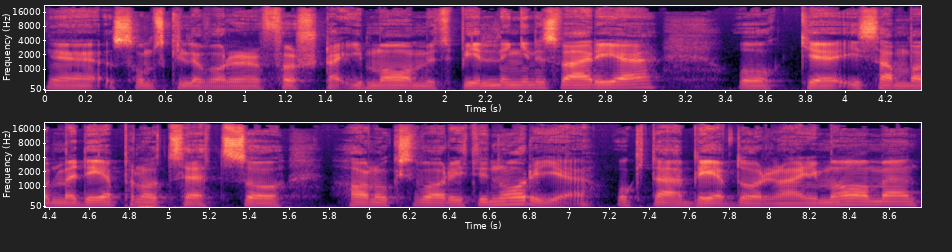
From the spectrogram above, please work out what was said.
eh, som skulle vara den första imamutbildningen i Sverige och eh, i samband med det på något sätt så har han också varit i Norge och där blev då den här imamen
